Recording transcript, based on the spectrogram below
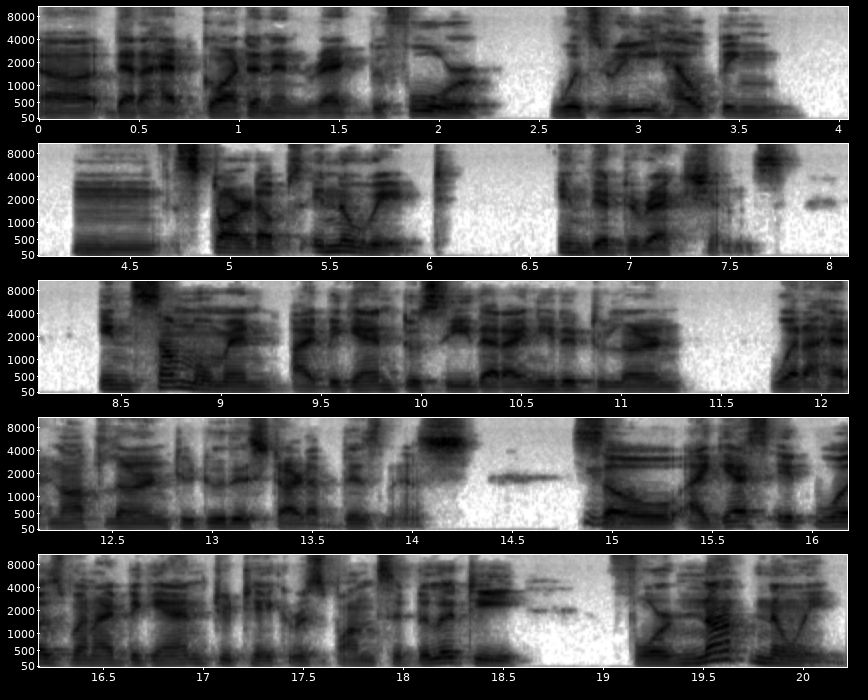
uh, that I had gotten and read before was really helping um, startups innovate in their directions in some moment, I began to see that I needed to learn what I had not learned to do this startup business. Mm-hmm. So I guess it was when I began to take responsibility for not knowing,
